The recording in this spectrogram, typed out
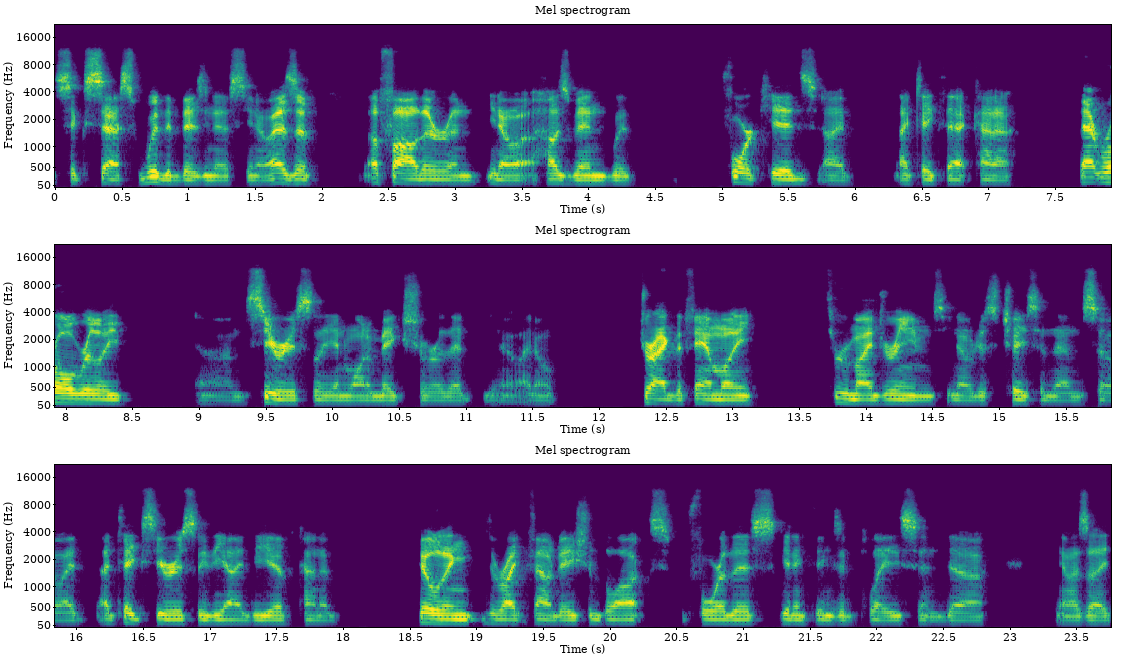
success with the business. You know, as a a father and you know a husband with four kids, I I take that kind of that role really um, seriously and want to make sure that you know I don't drag the family through my dreams, you know, just chasing them. So I, I take seriously the idea of kind of building the right foundation blocks for this, getting things in place. And, uh, you know, as I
